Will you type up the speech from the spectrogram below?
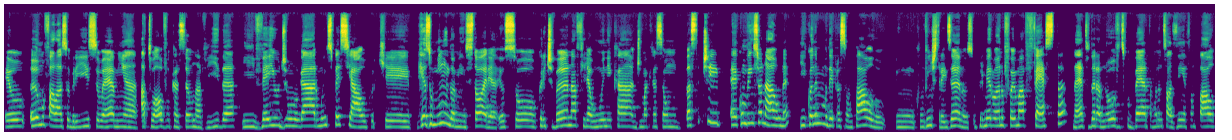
Eu amo falar sobre isso, é a minha atual vocação na vida e veio de um lugar muito especial, porque, resumindo a minha história, eu sou curitibana, filha única, de uma criação bastante é, convencional, né? E quando eu me mudei para São Paulo, em- com 23 anos, o primeiro ano foi uma festa, né? Tudo era novo, descoberta, morando sozinha em São Paulo.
